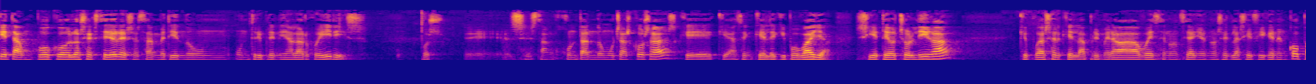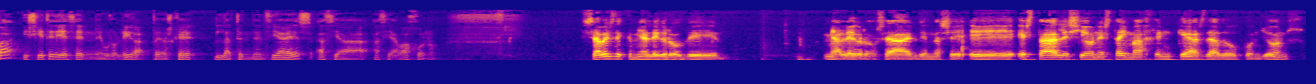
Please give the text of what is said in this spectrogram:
que tampoco los exteriores están metiendo un, un triple ni al arco iris, pues eh, se están juntando muchas cosas que, que hacen que el equipo vaya 7-8 en liga, que pueda ser que la primera vez en 11 años no se clasifiquen en Copa y 7-10 en Euroliga. Pero es que la tendencia es hacia, hacia abajo, ¿no? ¿Sabes de que me alegro de... Me alegro, o sea, entiéndase. eh, esta lesión, esta imagen que has dado con Jones,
